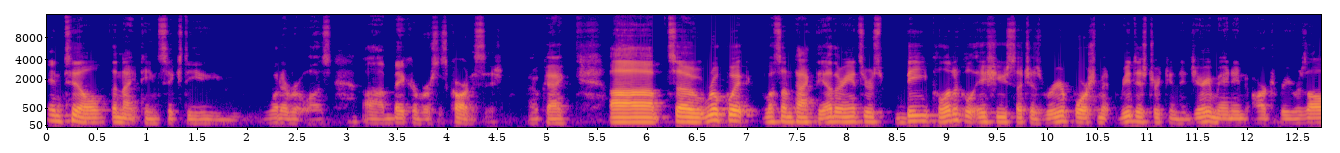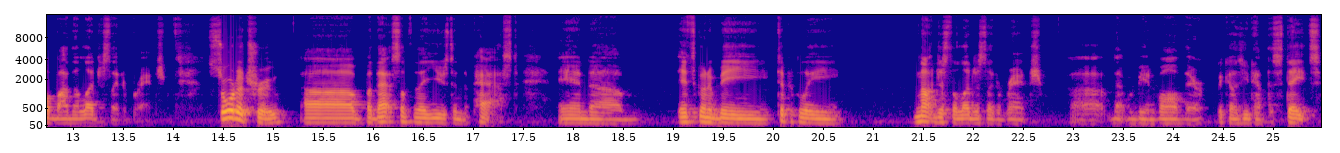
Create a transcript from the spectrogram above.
until the 1960 whatever it was, uh, Baker versus Carr decision. Okay. Uh, so, real quick, let's unpack the other answers. B, political issues such as reapportionment, redistricting, and gerrymandering are to be resolved by the legislative branch. Sort of true, uh, but that's something they used in the past. And um, it's going to be typically not just the legislative branch uh, that would be involved there because you'd have the states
